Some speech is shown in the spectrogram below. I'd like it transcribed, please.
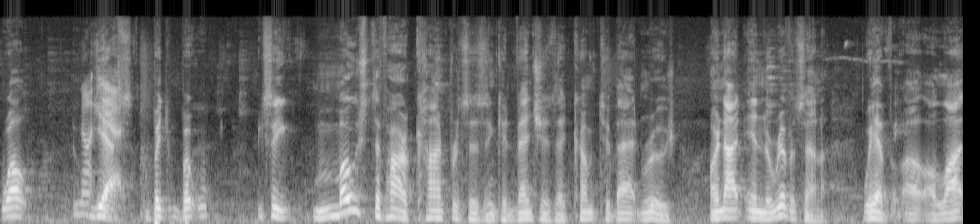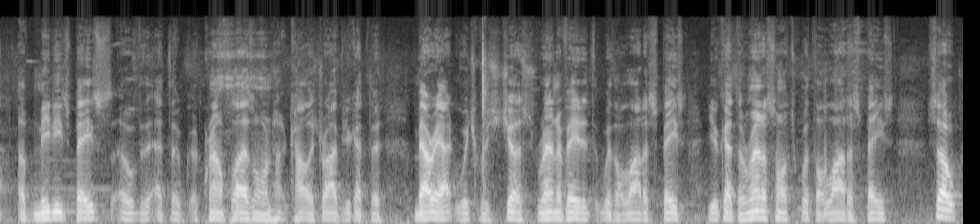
Well, Not yet? yes, yet. but but see, most of our conferences and conventions that come to Baton Rouge are not in the River Center. We have a, lot of meeting space over at the Crowne Plaza on College Drive. You got the Marriott, which was just renovated with a lot of space. You've got the Renaissance with a lot of space. So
